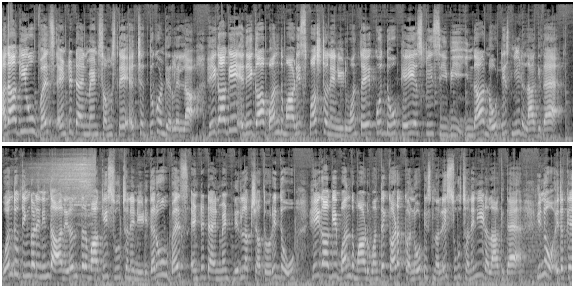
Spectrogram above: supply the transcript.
ಆದಾಗ್ಯೂ ವೆಲ್ಸ್ ಎಂಟರ್ಟೈನ್ಮೆಂಟ್ ಸಂಸ್ಥೆ ಎಚ್ಚೆತ್ತುಕೊಂಡಿರಲಿಲ್ಲ. ಹೀಗಾಗಿ ಇದೀಗ ಬಂದ್ ಮಾಡಿ ಸ್ಪಷ್ಟನೆ ನೀಡುವಂತೆ ಖುದ್ದು ಕೆಎಸ್ಪಿಸಿಬಿ ಇಂದ ನೋಟಿಸ್ ನೀಡಲಾಗಿದೆ. ಒಂದು ತಿಂಗಳಿನಿಂದ ನಿರಂತರವಾಗಿ ಸೂಚನೆ ನೀಡಿದರೂ ವೆಲ್ಸ್ ಎಂಟರ್ಟೈನ್ಮೆಂಟ್ ನಿರ್ಲಕ್ಷ್ಯ ತೋರಿದ್ದು, ಹೀಗಾಗಿ ಬಂದ್ ಮಾಡುವಂತೆ ಖಡಕ್ ನೋಟಿಸ್ನಲ್ಲಿ ಸೂಚನೆ ನೀಡಲಾಗಿದೆ. ಇನ್ನು ಇದಕ್ಕೆ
